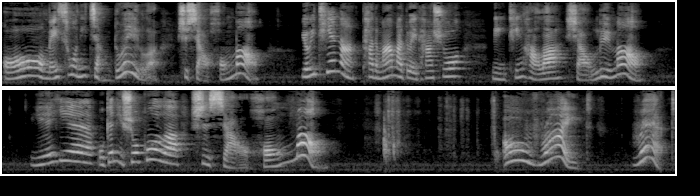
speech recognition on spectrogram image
哦，没错，你讲对了，是小红帽。有一天呢、啊，他的妈妈对他说：“你听好了，小绿帽。”爷爷，我跟你说过了，是小红帽。 Oh, right, red.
